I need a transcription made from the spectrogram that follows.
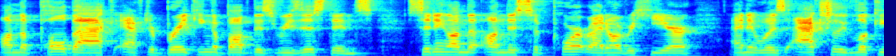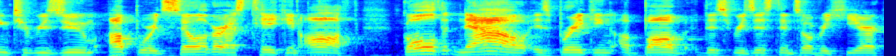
on the pullback after breaking above this resistance, sitting on the on this support right over here and it was actually looking to resume upwards. Silver has taken off. Gold now is breaking above this resistance over here.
